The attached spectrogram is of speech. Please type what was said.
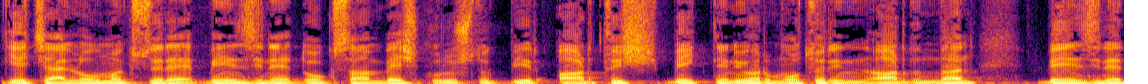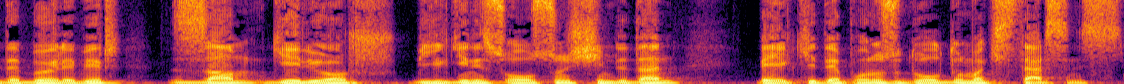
geçerli olmak üzere benzine 95 kuruşluk bir artış bekleniyor. Motorinin ardından benzine de böyle bir zam geliyor. Bilginiz olsun şimdiden belki deponuzu doldurmak istersiniz.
